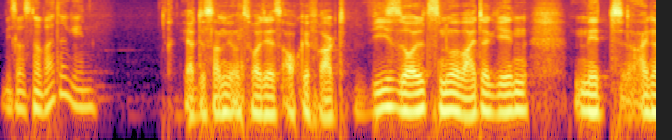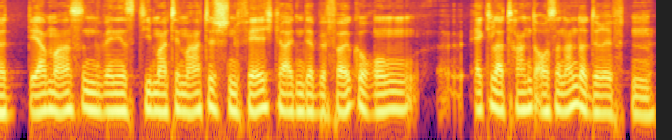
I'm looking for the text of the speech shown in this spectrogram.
wie soll es nur weitergehen? Ja, das haben wir uns heute jetzt auch gefragt. Wie soll es nur weitergehen mit einer dermaßen, wenn jetzt die mathematischen Fähigkeiten der Bevölkerung äh, eklatant auseinanderdriften,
